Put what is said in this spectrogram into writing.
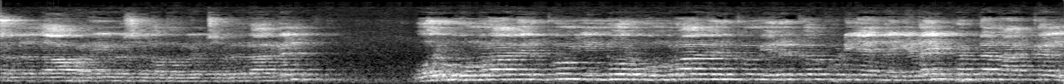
ஸல்லல்லாஹு அலைஹி வஸல்லம் அவர்கள் சொல்கிறார்கள் ஒரு உம்ராவிற்கும் இன்னொரு உம்ராவிற்கும் இருக்கக்கூடிய இந்த இடைப்பட்ட நாட்கள்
